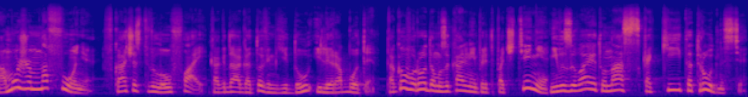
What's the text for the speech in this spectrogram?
а можем на фоне, в качестве lo-fi, когда готовим еду или работаем. Такого рода музыкальные предпочтения не вызывают у нас какие-то трудности,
